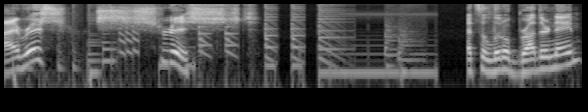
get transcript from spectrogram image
Irish wrist. That's a little brother name?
